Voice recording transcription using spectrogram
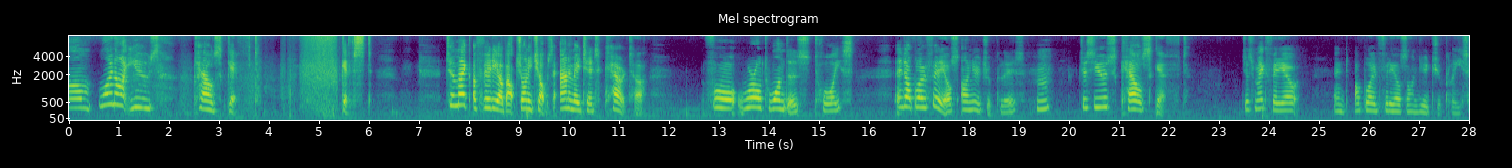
Um, why not use Cal's gift? Gifts. To make a video about Johnny Chop's animated character for World Wonders toys and upload videos on YouTube, please. Hmm? Just use Cal's gift. Just make video and upload videos on YouTube, please.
